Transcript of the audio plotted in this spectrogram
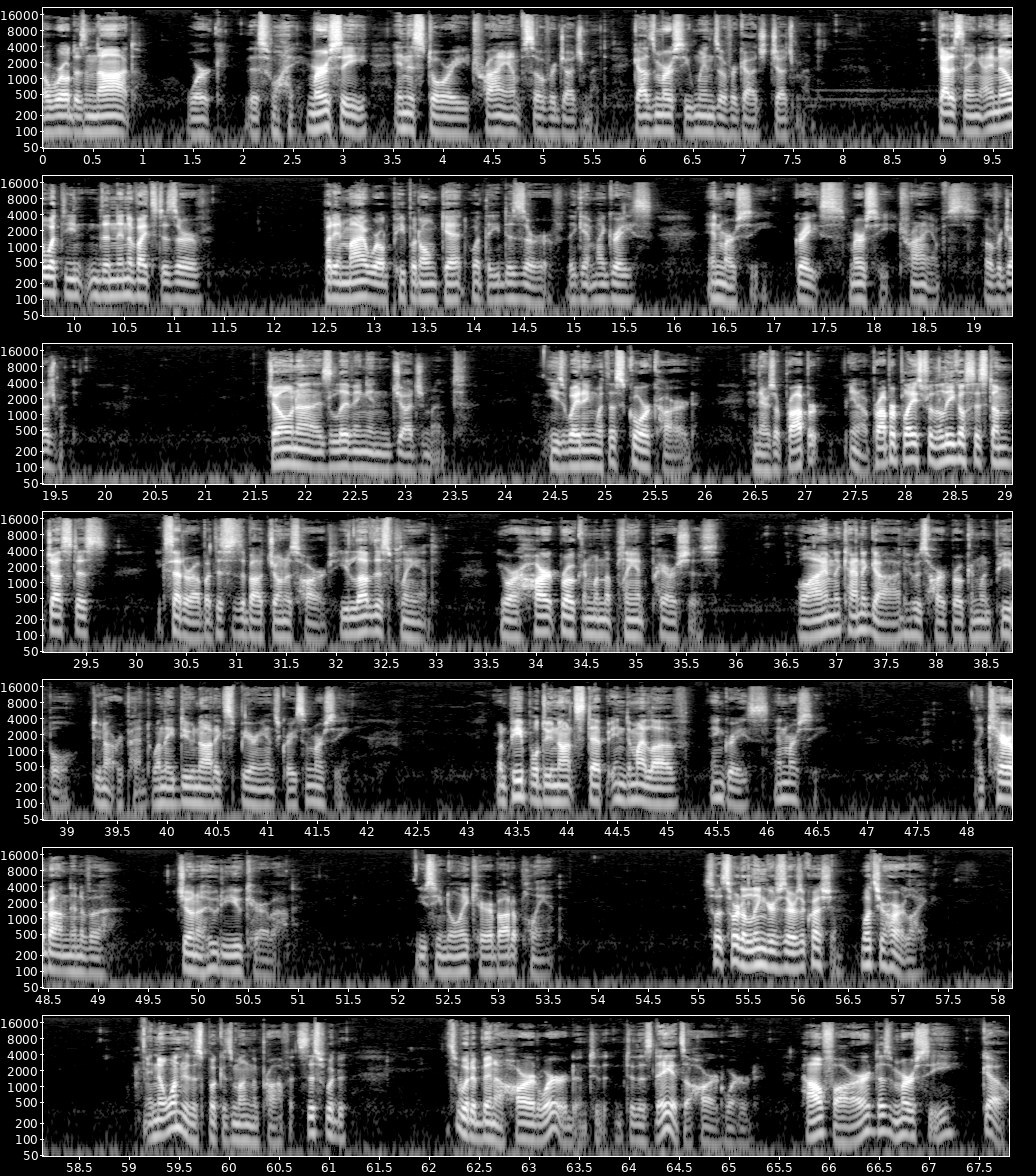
Our world does not work this way. Mercy in this story triumphs over judgment. God's mercy wins over God's judgment. God is saying, I know what the, the Ninevites deserve, but in my world, people don't get what they deserve. They get my grace and mercy. Grace, mercy triumphs over judgment. Jonah is living in judgment. He's waiting with a scorecard, and there's a proper, you know, proper place for the legal system, justice, etc. But this is about Jonah's heart. You love this plant. You are heartbroken when the plant perishes. Well, I am the kind of God who is heartbroken when people do not repent, when they do not experience grace and mercy. When people do not step into my love and grace and mercy. I care about Nineveh. Jonah, who do you care about? You seem to only care about a plant. So it sort of lingers there as a question What's your heart like? And no wonder this book is among the prophets. This would this would have been a hard word, and to, to this day it's a hard word. How far does mercy go?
